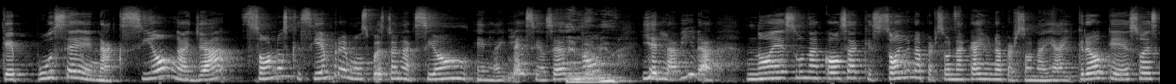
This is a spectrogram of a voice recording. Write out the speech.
que puse en acción allá, son los que siempre hemos puesto en acción en la iglesia. O sea, en la vida. Y en la vida. No es una cosa que soy una persona acá y una persona allá. Y creo que eso es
